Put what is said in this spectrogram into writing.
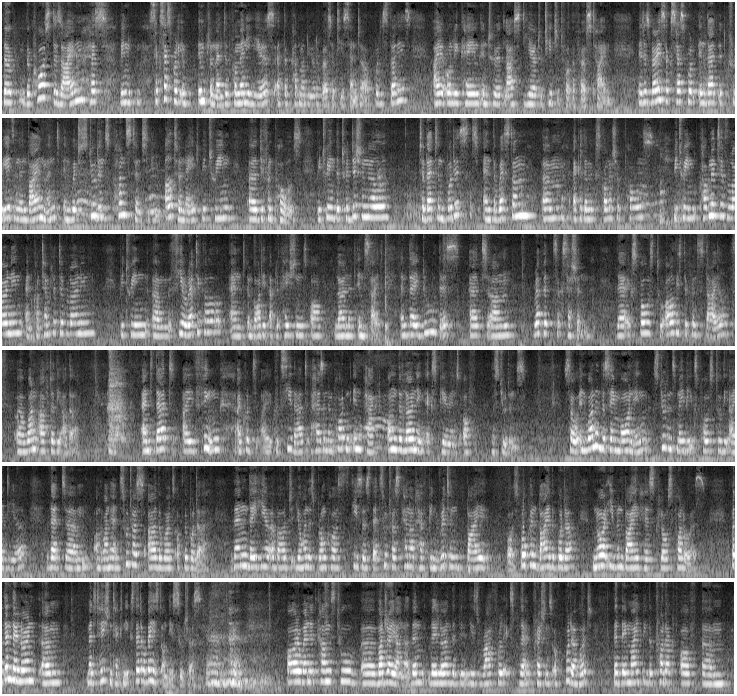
The, the course design has been successfully Im- implemented for many years at the Kathmandu University Center of Buddhist Studies. I only came into it last year to teach it for the first time. It is very successful in that it creates an environment in which students constantly alternate between uh, different poles, between the traditional Tibetan Buddhist and the Western um, academic scholarship poles, between cognitive learning and contemplative learning, between um, theoretical and embodied applications of learned insight. And they do this at um, rapid succession. They're exposed to all these different styles, uh, one after the other. And that, I think, I could, I could see that, has an important impact on the learning experience of the students. So, in one and the same morning, students may be exposed to the idea that, um, on the one hand, sutras are the words of the Buddha. Then they hear about Johannes Bronkhorst's thesis that sutras cannot have been written by or spoken by the Buddha, nor even by his close followers. But then they learn um, meditation techniques that are based on these sutras. or when it comes to uh, Vajrayana, then they learn that the, these wrathful expressions of Buddhahood, that they might be the product of um,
